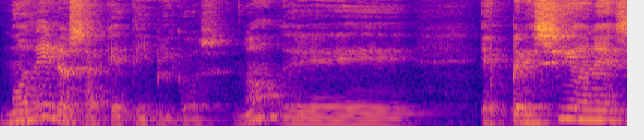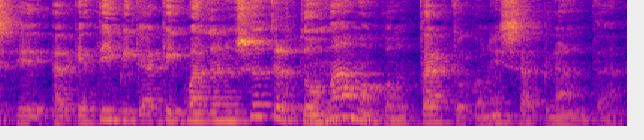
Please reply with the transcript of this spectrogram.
modelos arquetípicos, ¿no? expresiones eh, arquetípicas que cuando nosotros tomamos contacto con esa planta,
